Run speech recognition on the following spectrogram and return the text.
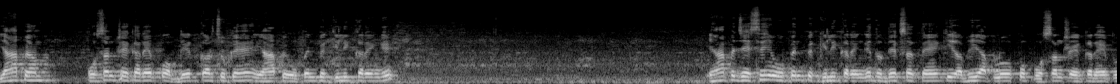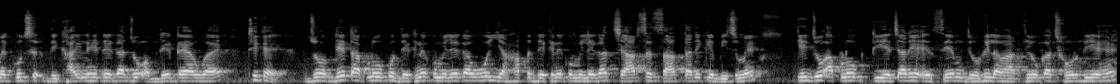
यहाँ पर हम पोषण ट्रैकर ऐप को अपडेट कर चुके हैं, यहाँ पर ओपन पर क्लिक करेंगे। यहाँ पे जैसे ही ओपन पे क्लिक करेंगे तो देख सकते हैं कि अभी आप लोगों को पोषण ट्रैकर ऐप में कुछ दिखाई नहीं देगा, जो अपडेट आया हुआ है, ठीक है? जो अपडेट आप लोगों को देखने को मिलेगा, वो यहाँ पे देखने को मिलेगा। चार से सात तारीख के बीच में कि जो आप लोग टी एच या एससीएम जो भी लाभार्थियों का छोड़ दिए हैं,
